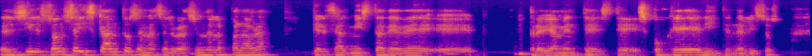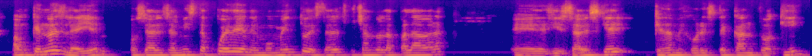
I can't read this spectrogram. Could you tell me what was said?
Es decir, son seis cantos en la celebración de la palabra que el salmista debe eh, previamente este, escoger y tener listos aunque no es ley, ¿eh? o sea, el salmista puede en el momento de estar escuchando la palabra eh, decir, ¿sabes qué? Queda mejor este canto aquí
